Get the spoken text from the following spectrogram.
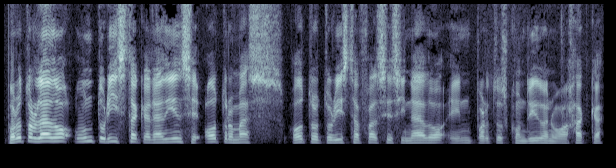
Por otro lado, un turista canadiense, otro más, otro turista fue asesinado en Puerto Escondido, en Oaxaca.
